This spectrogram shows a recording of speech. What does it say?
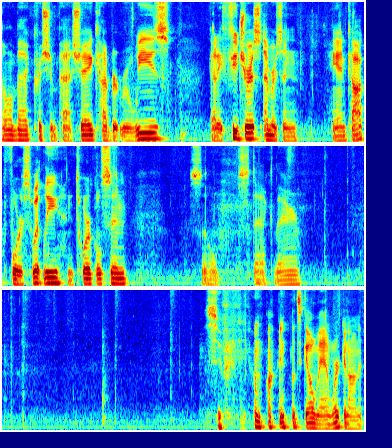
Dalbec, Cristian Pache, Keibert Ruiz. Got a futurist, Emerson Hancock, Forrest Whitley, and Torkelson. So, stack there. Super mine. Let's go, man. Working on it.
